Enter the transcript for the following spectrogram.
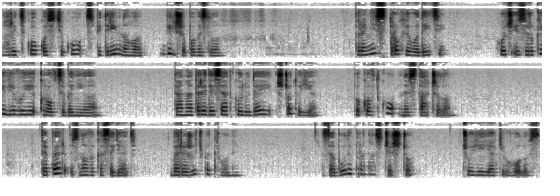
Грицьку Костюку з-під рівного більше повезло. Приніс трохи водиці, хоч із руки лівої кров цебеніла. Та на три десятку людей що то є? По ковтку не стачило. Тепер зновика сидять, бережуть патрони. Забули про нас, чи що? Чує Яків голос.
